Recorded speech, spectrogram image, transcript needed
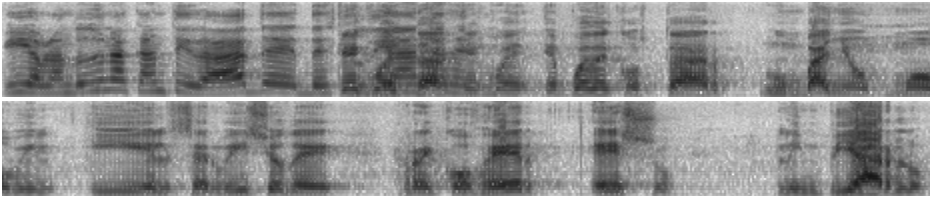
Y hablando de una cantidad de, ¿Qué estudiantes... ¿qué, puede costar un baño móvil y el servicio de recoger eso, limpiarlo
